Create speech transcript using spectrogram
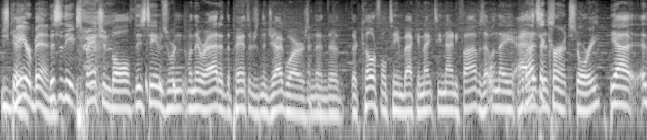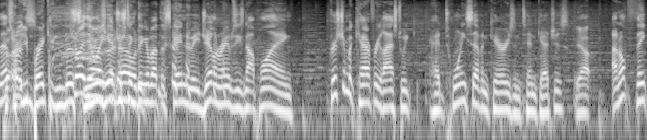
Just Me or Ben? This is the expansion bowl. These teams were when they were added, the Panthers and the Jaguars, and then their their colorful team back in 1995. Is that when they Well, added? that's a this? current story. Yeah, and that's Are what you breaking this Really, the only right interesting now? thing about this game to me, Jalen Ramsey's not playing. Christian McCaffrey last week had 27 carries and 10 catches. Yep. I don't think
